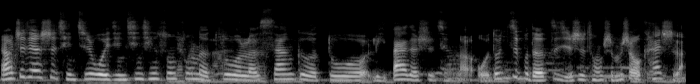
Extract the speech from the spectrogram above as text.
然后这件事情其实我已经轻轻松松的做了三个多礼拜的事情了，我都记不得自己是从什么时候开始了。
